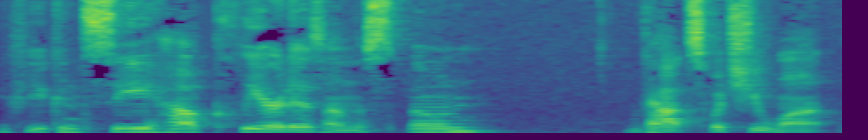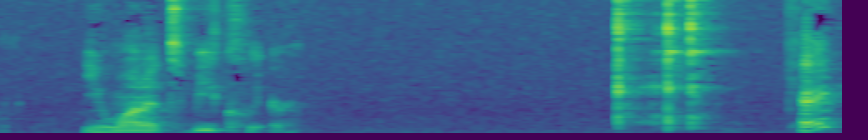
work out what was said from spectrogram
if you can see how clear it is on the spoon, that's what you want. You want it to be clear. Okay,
